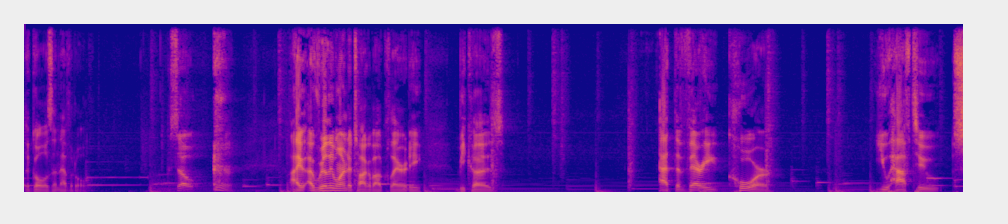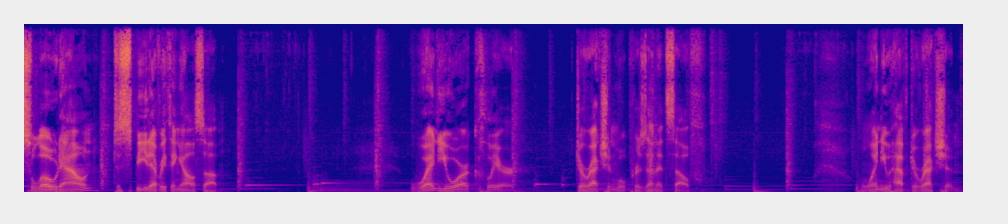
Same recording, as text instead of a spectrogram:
the goal is inevitable. So. I, I really wanted to talk about clarity because at the very core, you have to slow down to speed everything else up. When you are clear, direction will present itself. When you have direction,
